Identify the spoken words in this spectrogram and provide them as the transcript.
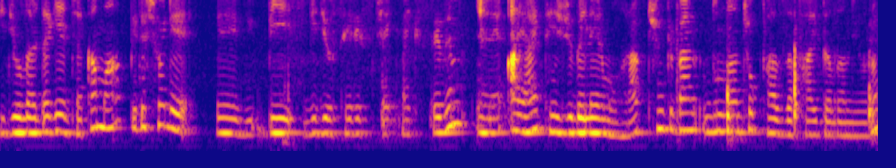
videoları da gelecek ama bir de şöyle eee, bir video serisi çekmek istedim. Eee, ay ay tecrübelerim olarak. Çünkü ben bundan çok fazla faydalanıyorum.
